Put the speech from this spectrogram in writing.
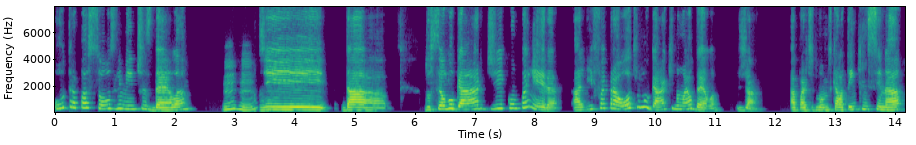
ultrapassou os limites dela uhum. de da do seu lugar de companheira. Ali foi para outro lugar que não é o dela, já. A partir do momento que ela tem que ensinar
